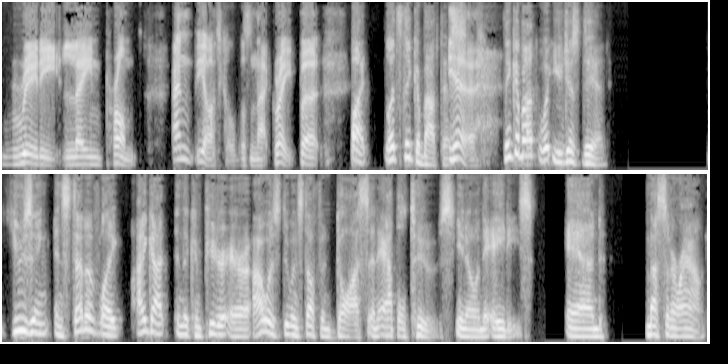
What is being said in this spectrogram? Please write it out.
really lame prompt, and the article wasn't that great. But but let's think about this. Yeah, think about what you just did. Using instead of like I got in the computer era, I was doing stuff in DOS and Apple IIs, you know, in the 80s, and messing around.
